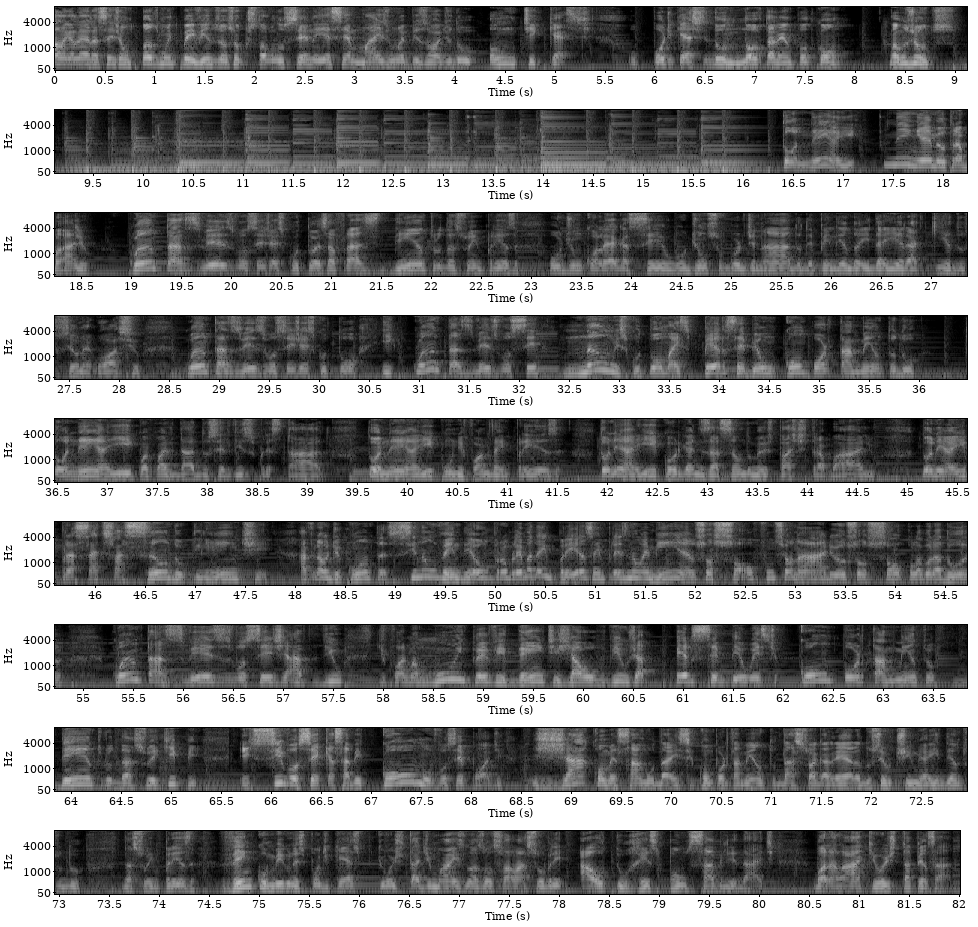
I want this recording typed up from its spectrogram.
Fala galera, sejam todos muito bem-vindos. Eu sou Cristóvão Lucena e esse é mais um episódio do OntiCast, o podcast do novotalento.com. Vamos juntos! Tô nem aí, nem é meu trabalho. Quantas vezes você já escutou essa frase dentro da sua empresa ou de um colega seu ou de um subordinado, dependendo aí da hierarquia do seu negócio? Quantas vezes você já escutou e quantas vezes você não escutou, mas percebeu um comportamento do tô nem aí com a qualidade do serviço prestado, tô nem aí com o uniforme da empresa, tô nem aí com a organização do meu espaço de trabalho, tô nem aí para satisfação do cliente? Afinal de contas, se não vendeu, o problema é da empresa, a empresa não é minha, eu sou só o funcionário, eu sou só o colaborador. Quantas vezes você já viu de forma muito evidente, já ouviu, já percebeu este comportamento dentro da sua equipe? E se você quer saber como você pode já começar a mudar esse comportamento da sua galera, do seu time aí dentro do, da sua empresa, vem comigo nesse podcast porque hoje está demais. Nós vamos falar sobre autorresponsabilidade. Bora lá que hoje está pesado.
